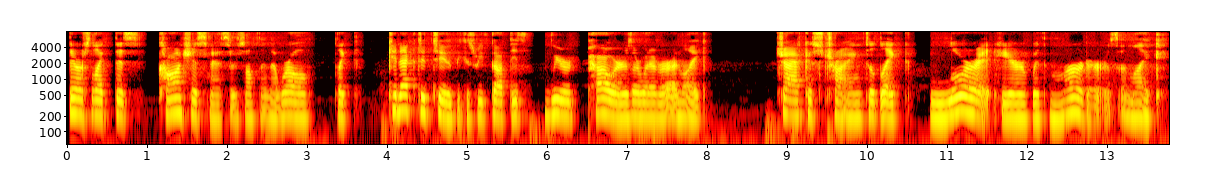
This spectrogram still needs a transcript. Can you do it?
there's like this consciousness or something that we're all like connected to because we've got these weird powers or whatever, and like, Jack is trying to like lure it here with murders and like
